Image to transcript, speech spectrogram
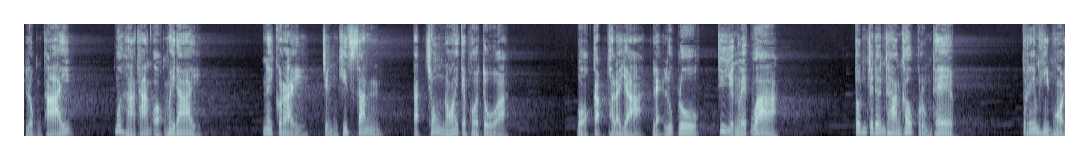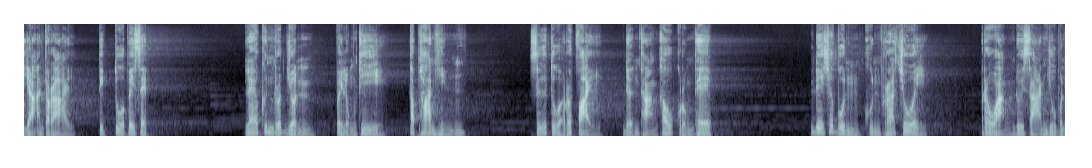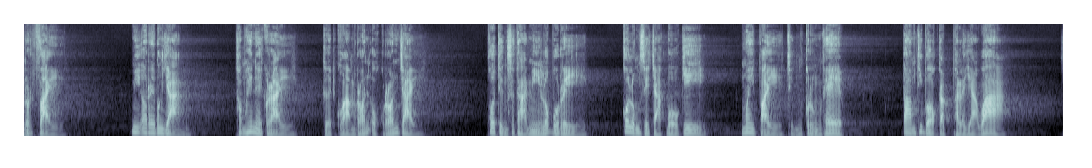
หลงท้ายเมื่อหาทางออกไม่ได้ ในไกรจึงคิดสั้น ตัดช่องน้อยแต่พอตัว บอกกับภรรยาและลูกๆที่ยังเล็กว่า ตนจะเดินทางเข้ากรุงเทพ เตรียมหีบห่อยาอันตรายติดตัวไปเสร็จ แล้วขึ้นรถยนต์ไปลงที่ตะพานหิน ซื้อตั๋วรถไฟเดินทางเข้ากรุงเทพ เดชบุญคุณพระช่วย ระหว่างโดยสารอยู่บนรถไฟ มีอะไรบางอย่างทำให้ในายไกรเกิดความร้อนอกร้อนใจ พอถึงสถานีลบบุรีก็ลงเสียจากโบกี้ ไม่ไปถึงกรุงเทพ ตามที่บอกกับภรรยาว่า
